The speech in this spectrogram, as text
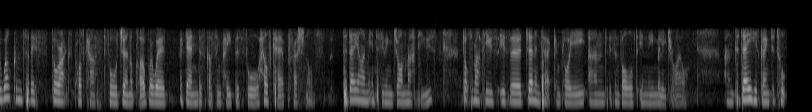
So, welcome to this Thorax podcast for Journal Club, where we're again discussing papers for healthcare professionals. Today I'm interviewing John Matthews. Dr. Matthews is a Genentech employee and is involved in the Milly trial. And today he's going to talk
